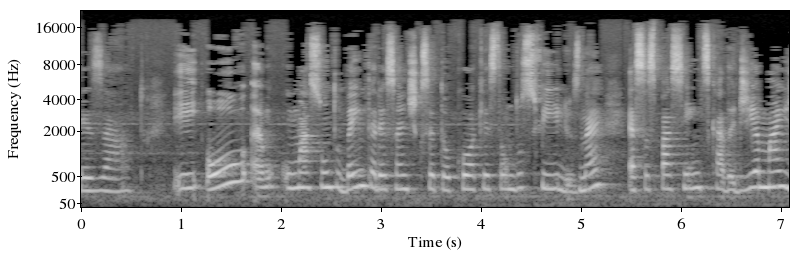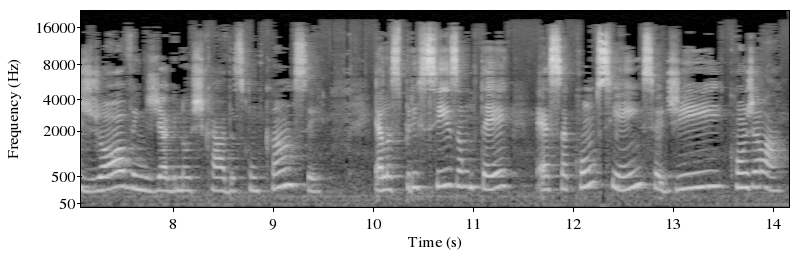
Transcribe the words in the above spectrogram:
Exato. E, ou é um assunto bem interessante que você tocou, a questão dos filhos, né? Essas pacientes cada dia mais jovens diagnosticadas com câncer, elas precisam ter essa consciência de congelar,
